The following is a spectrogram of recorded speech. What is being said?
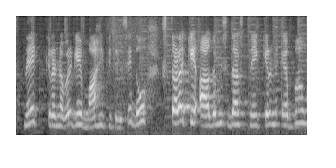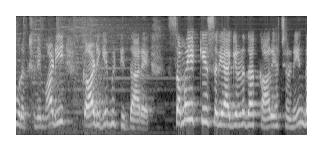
ಸ್ನೇಕ್ ಕಿರಣ್ ಅವರಿಗೆ ಮಾಹಿತಿ ತಿಳಿಸಿದ್ದು, ಸ್ಥಳಕ್ಕೆ ಆಗಮಿಸಿದ ಸ್ನೇಕ್ ಕಿರಣ್ ಹೆಬ್ಬಾವು ರಕ್ಷಣೆ ಮಾಡಿ ಕಾಡಿಗೆ ಬಿಟ್ಟಿದ್ದಾರೆ. ಸಮಯಕ್ಕೆ ಸರಿಯಾಗಿ ನಡೆದ ಕಾರ್ಯಾಚರಣೆಯಿಂದ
